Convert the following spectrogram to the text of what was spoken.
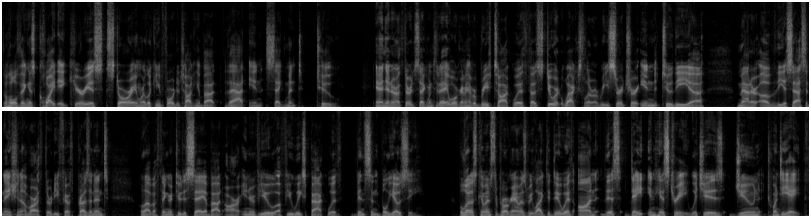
The whole thing is quite a curious story, and we're looking forward to talking about that in segment two. And in our third segment today, we're going to have a brief talk with uh, Stuart Wexler, a researcher into the uh, matter of the assassination of our 35th president. We'll have a thing or two to say about our interview a few weeks back with Vincent Bugliosi. But let us commence the program as we like to do with on this date in history, which is June 28th.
